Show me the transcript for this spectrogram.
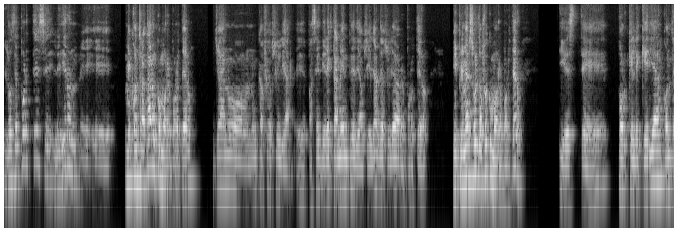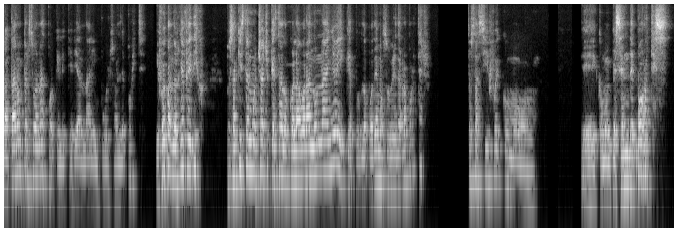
los deportes eh, le dieron, eh, eh, me contrataron como reportero, ya no, nunca fui auxiliar, pasé directamente de auxiliar, de auxiliar a reportero. Mi primer sueldo fue como reportero. Y este, porque le querían, contrataron personas porque le querían dar impulso al deporte. Y fue cuando el jefe dijo, pues aquí está el muchacho que ha estado colaborando un año y que pues lo podemos subir de reportero. Entonces así fue como, eh, como empecé en deportes.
